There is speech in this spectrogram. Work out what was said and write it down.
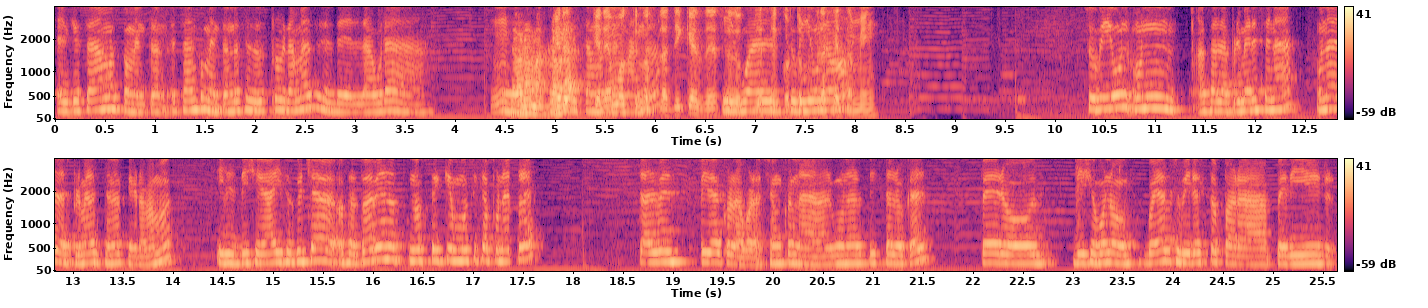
El que estábamos comentando, estaban comentando hace dos programas, el de Laura. Mm. Laura Macabra. Queremos que nos platiques de ese, de ese cortometraje también subí un, un, o sea, la primera escena, una de las primeras escenas que grabamos, y dije, ay, se escucha, o sea, todavía no, no sé qué música ponerle, tal vez pida colaboración con algún artista local, pero dije, bueno, voy a subir esto para pedir,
